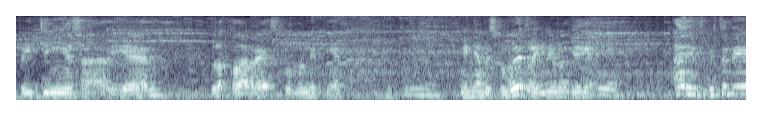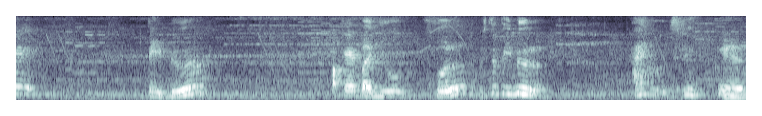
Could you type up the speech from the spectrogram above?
bridgingnya seharian lo kelarnya 10 menit ya hmm. Nggak nyampe 10 menit lagi dia bilang kayak iya. Ah habis itu dia tidur pakai baju full habis itu tidur. Ayo cerit gitu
